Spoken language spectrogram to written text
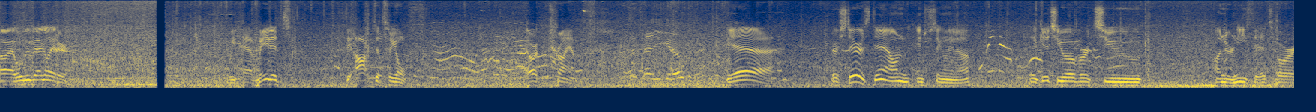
Alright, we'll be back later. We have made it. The Arc de Triomphe. Arc of Triumph. That's how you get over there. Yeah. There are stairs down, interestingly enough. They get you over to underneath it, or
